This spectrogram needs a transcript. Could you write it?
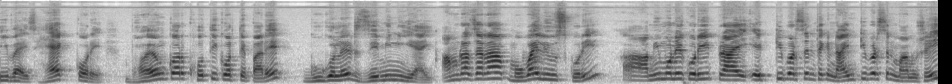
ডিভাইস হ্যাক করে ভয়ঙ্কর ক্ষতি করতে পারে গুগলের জেমিনি এআই আমরা যারা মোবাইল ইউজ করি আমি মনে করি প্রায় এইট্টি পার্সেন্ট থেকে নাইনটি পার্সেন্ট মানুষই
